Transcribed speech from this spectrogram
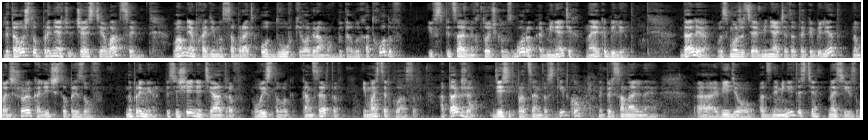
Для того, чтобы принять участие в акции, вам необходимо собрать от 2 кг бытовых отходов и в специальных точках сбора обменять их на экобилет. Далее вы сможете обменять этот экобилет на большое количество призов. Например, посещение театров, выставок, концертов и мастер-классов, а также 10% скидку на персональные э, видео от знаменитости на Сизл.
